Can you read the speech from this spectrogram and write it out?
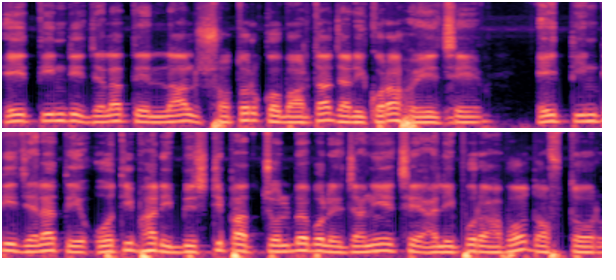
এই তিনটি জেলাতে লাল সতর্ক বার্তা জারি করা হয়েছে। এই তিনটি জেলাতে অতি ভারী বৃষ্টিপাত চলবে বলে জানিয়েছে আলিপুর আবহাওয়া দফতর।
